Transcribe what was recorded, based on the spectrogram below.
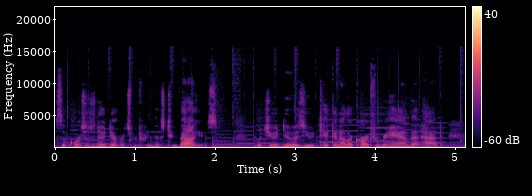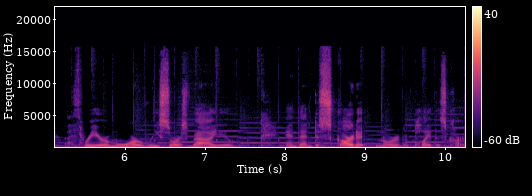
So, of course, there's no difference between those two values. What you would do is you would take another card from your hand that had a three or more resource value and then discard it in order to play this card.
